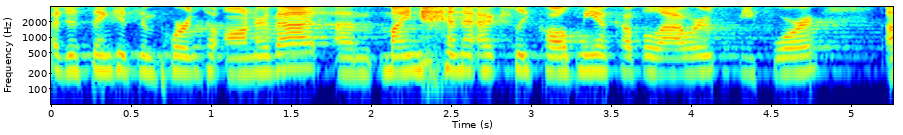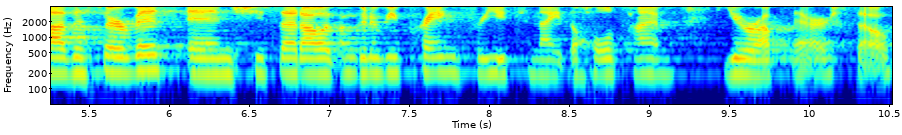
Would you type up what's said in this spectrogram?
I just think it's important to honor that. Um, my Nana actually called me a couple hours before. Uh, the service, and she said, oh, "I'm going to be praying for you tonight the whole time you're up there." So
